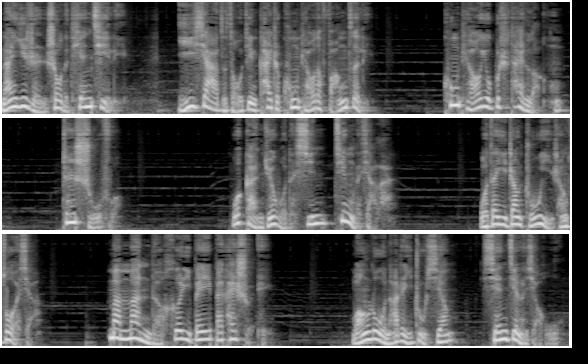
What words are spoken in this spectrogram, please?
难以忍受的天气里，一下子走进开着空调的房子里，空调又不是太冷，真舒服。我感觉我的心静了下来，我在一张竹椅上坐下，慢慢的喝一杯白开水。王璐拿着一炷香，先进了小屋。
